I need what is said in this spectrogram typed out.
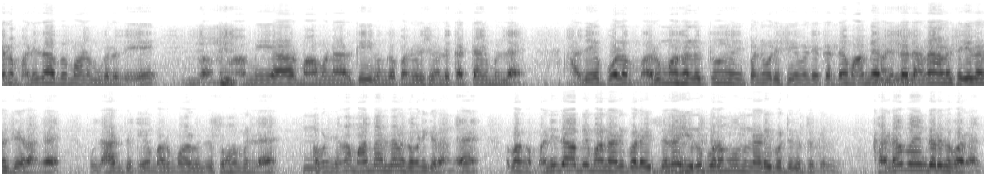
ஏன்னா மனிதாபிமானம்ங்கிறது மாமியார் மாமனாருக்கு இவங்க பணிவிடை செய்ய வேண்டிய கட்டாயம் இல்ல. அதே போல மருமகளுக்கும் பணிவிடை செய்ய வேண்டிய கட்டாயம் மாமியாருக்கு இல்லதானே? ஆனா செய்யதானே செய்யறாங்க உதாரணத்துக்கு மருமகள் வந்து சுகம் இல்ல. அப்படின்னு சொன்னா மாமியார் தானே கவனிக்கிறாங்க. அப்ப அங்க மனிதாபிமான அடிப்படையில இருபுறமும் நடைபெற்றுக்கிட்டு இருக்குது. கடமைங்கிறது வராது.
